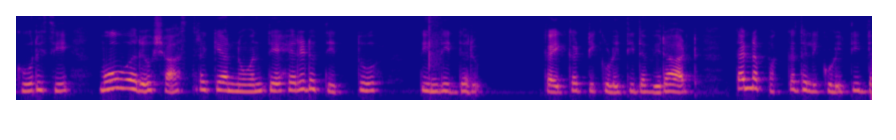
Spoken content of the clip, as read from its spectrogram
ಕೂರಿಸಿ ಮೂವರು ಶಾಸ್ತ್ರಕ್ಕೆ ಅನ್ನುವಂತೆ ಹೆರಡುತ್ತಿತ್ತು ತಿತ್ತು ತಿಂದಿದ್ದರು. ಕೈಕಟ್ಟಿ ಕುಳಿತಿದ್ದ ವಿರಾಟ್, ತನ್ನ ಪಕ್ಕದಲ್ಲಿ ಕುಳಿತಿದ್ದ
